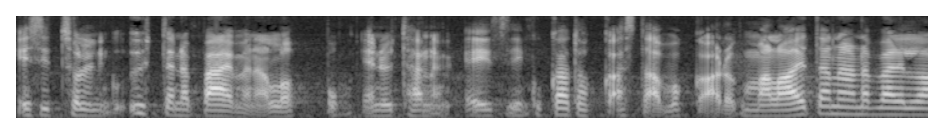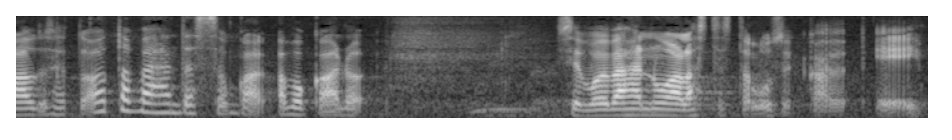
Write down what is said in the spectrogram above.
Ja sitten se oli niin kuin yhtenä päivänä loppu. Ja nyt hän ei niin kuin katokkaan sitä avokadoa. Kun mä laitan aina välillä lautaseen, että ota vähän tässä on avokado. Se voi vähän nuolasta sitä lusikkaa, että ei.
